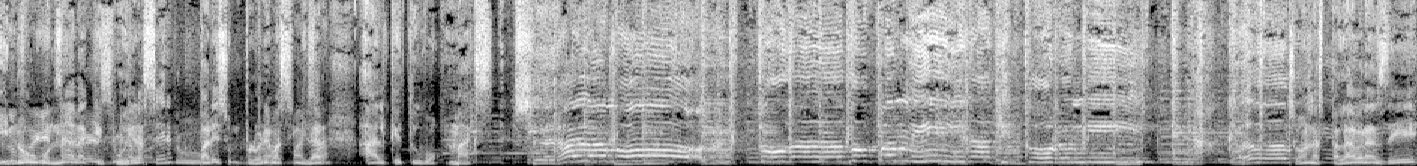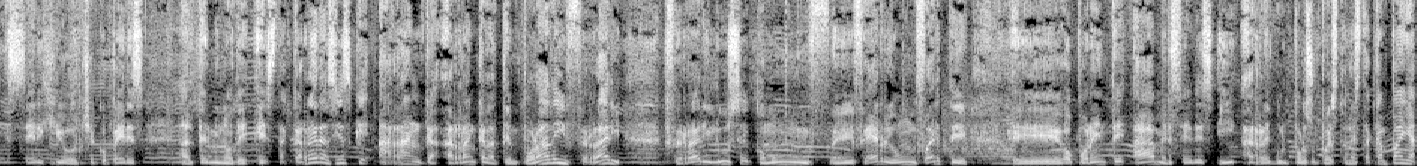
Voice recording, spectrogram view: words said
y no hubo nada que pudiera hacer. Parece un problema similar al que tuvo Max. Será el amor, toda la dopamina que corre en mí. Son las palabras de Sergio Checo Pérez al término de esta carrera. Así es que arranca, arranca la temporada y Ferrari. Ferrari luce como un férreo, un fuerte eh, oponente a Mercedes y a Red Bull, por supuesto, en esta campaña.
